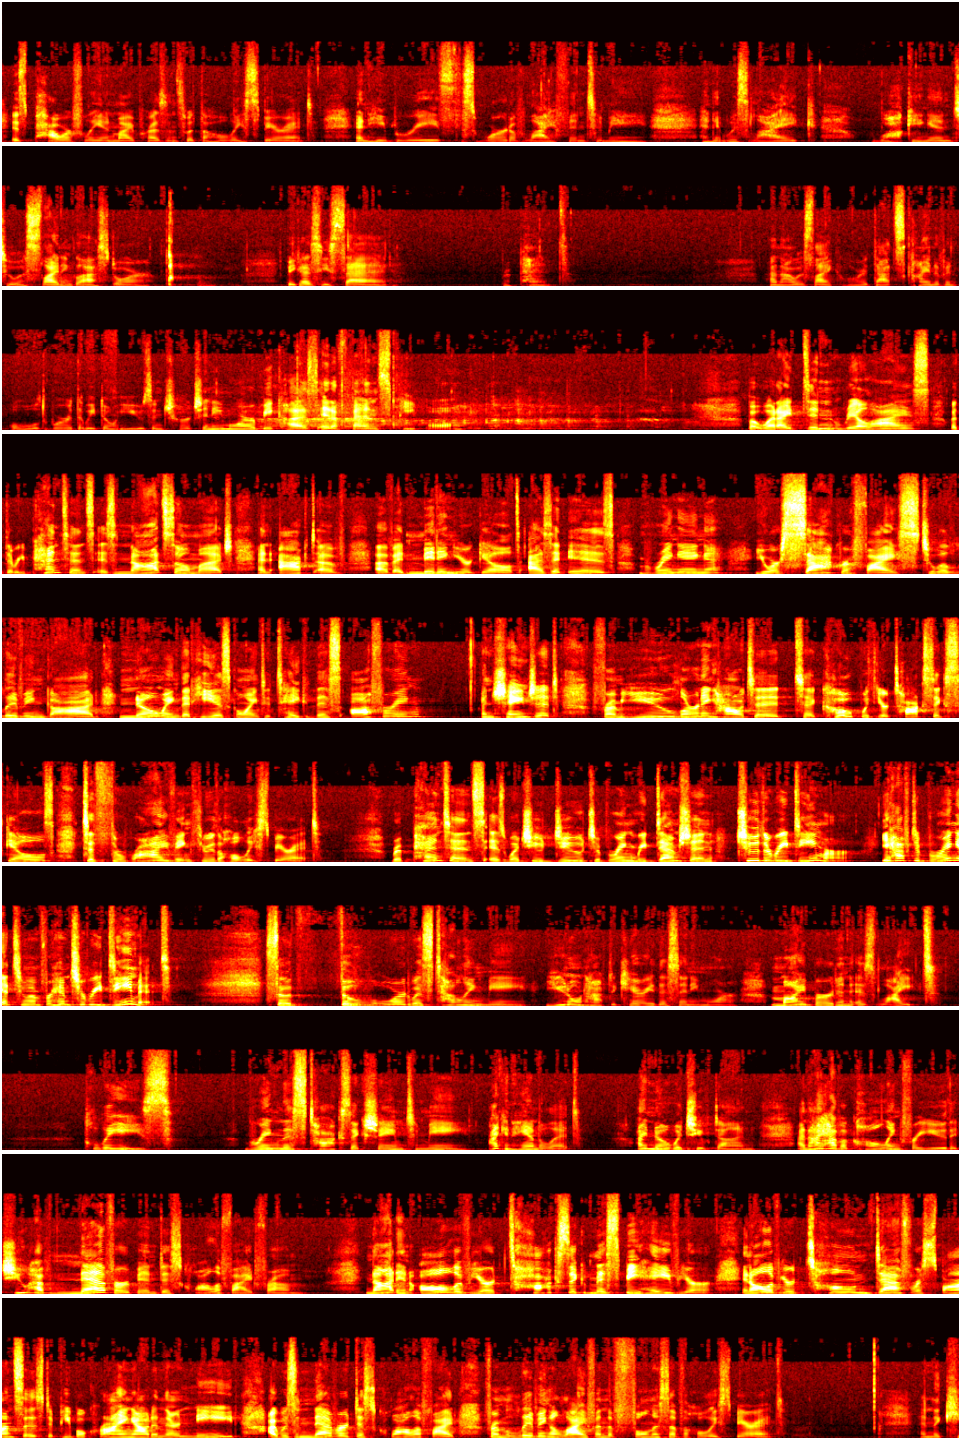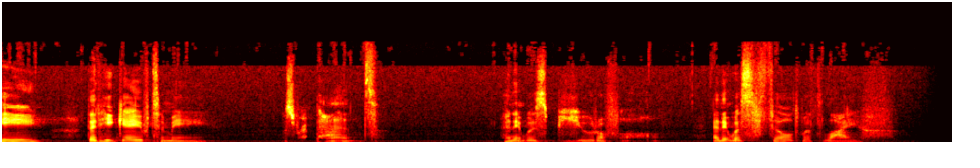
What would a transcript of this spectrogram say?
is powerfully in my presence with the Holy Spirit. And He breathes this word of life into me. And it was like walking into a sliding glass door because He said, Repent and I was like, Lord, that's kind of an old word that we don't use in church anymore because it offends people. But what I didn't realize, but the repentance is not so much an act of, of admitting your guilt as it is bringing your sacrifice to a living God, knowing that He is going to take this offering and change it from you learning how to, to cope with your toxic skills to thriving through the Holy Spirit. Repentance is what you do to bring redemption to the Redeemer. You have to bring it to Him for Him to redeem it. So, the Lord was telling me, You don't have to carry this anymore. My burden is light. Please bring this toxic shame to me. I can handle it. I know what you've done. And I have a calling for you that you have never been disqualified from not in all of your toxic misbehavior, in all of your tone deaf responses to people crying out in their need. I was never disqualified from living a life in the fullness of the Holy Spirit. And the key that He gave to me was repent. And it was beautiful, and it was filled with life.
